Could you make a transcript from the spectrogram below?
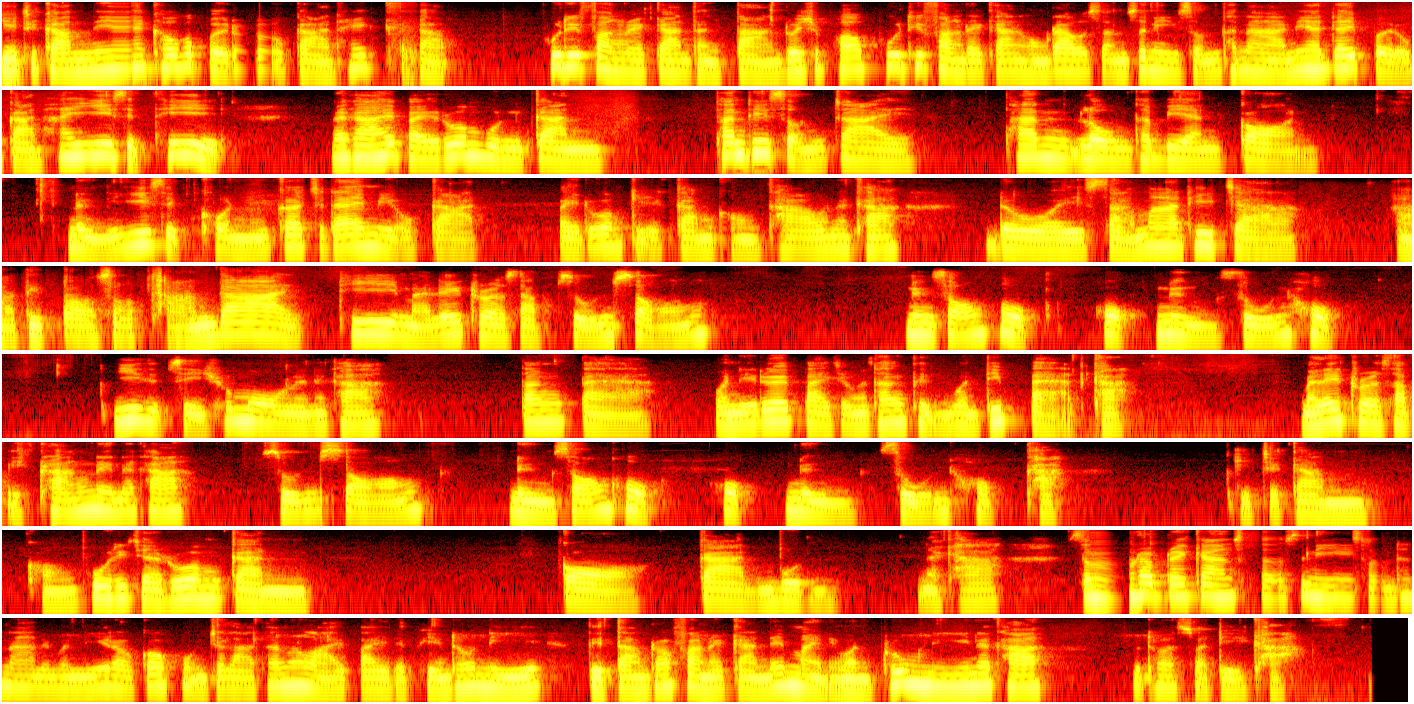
กิจกรรมนี้เขาก็เปิดโอกาสให้กับผู้ที่ฟังรายการต่างๆ โดยเฉพาะผู้ที่ฟังรายการของเราสัมสนีสนทนาเนี่ยได้เปิดโอกาสให้ 20 ที่ นะคะ ให้ไปร่วมบุญกัน ท่านที่สนใจท่านลงทะเบียนก่อนหนึ่งในยี่สิบคนนี้ก็จะได้มีโอกาสไปร่วมกิจกรรมของเขานะคะ โดยสามารถที่จะติดต่อสอบถามได้ที่หมายเลขโทรศัพท์ 02 126 6106 24 ชั่วโมงเลยนะคะ ตั้งแต่วันนี้เรื่อยไปจนกระทั่งถึงวันที่ 8 ค่ะ หมายเลขโทรศัพท์อีกครั้งหนึ่งนะคะ 02 126 6106 ค่ะ กิจกรรมของผู้ที่จะร่วมกันก่อการบุญนะคะสำหรับรายการสัสนีสนทนาในวันนี้เราก็คงจะลาท่านทั้งหลายไปแต่เพียงเท่านี้ ติดตามรับฟังรายการได้ใหม่ในวันพรุ่งนี้นะคะพุทธวสวัสดีค่ะ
